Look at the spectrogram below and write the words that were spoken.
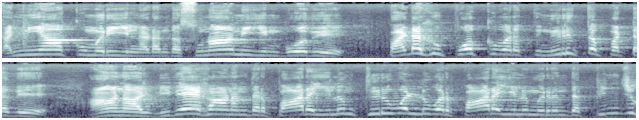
கன்னியாகுமரியில் நடந்த சுனாமியின் போது படகு போக்குவரத்து நிறுத்தப்பட்டது. ஆனால் விவேகானந்தர் பாறையிலும் திருவள்ளுவர் பாறையிலும் இருந்த பிஞ்சு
